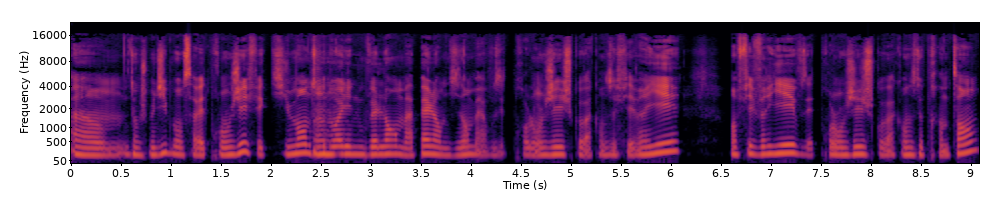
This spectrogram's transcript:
Euh, donc je me dis, bon, ça va être prolongé. Effectivement, entre Mhm. Noël et Nouvel An, on m'appelle en me disant, bah, vous êtes prolongé jusqu'aux vacances de février. En février, vous êtes prolongé jusqu'aux vacances de printemps.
